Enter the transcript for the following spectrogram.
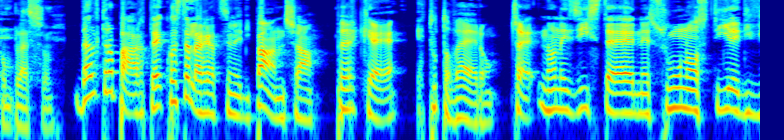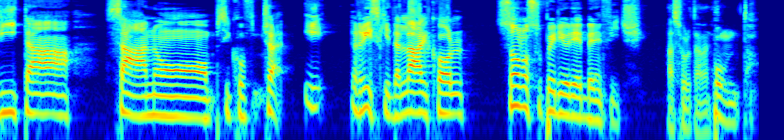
complesso. D'altra parte, questa è la reazione di pancia, perché è tutto vero. Cioè, non esiste nessuno stile di vita sano, psico... cioè, i rischi dell'alcol sono superiori ai benefici. Assolutamente. Punto.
